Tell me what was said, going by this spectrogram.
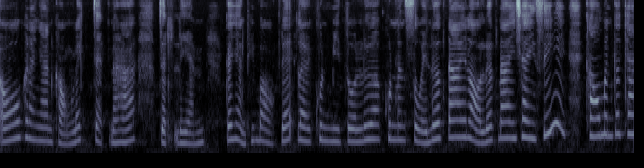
โอ้พลังงานของเลขเจ็ดนะคะเจ็ดเหรียญก็อย่างที่บอกเด๊ะเลย คุณมีตัวเลือก คุณมันสวยเลือกได้หรอเลือกได้ใช่สิเขามันก็แค่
